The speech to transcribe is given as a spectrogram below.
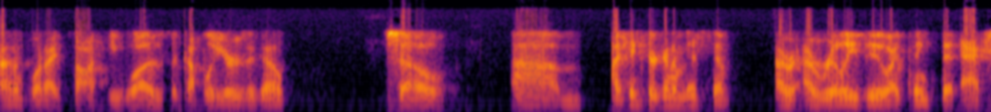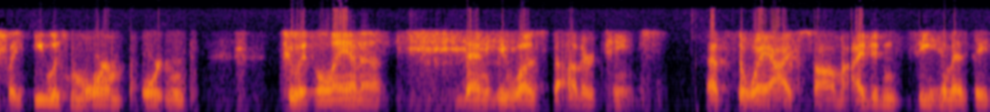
kind of what I thought he was a couple of years ago. So, um, I think they're going to miss him. I, I really do. I think that actually he was more important to Atlanta than he was to other teams. That's the way I saw him. I didn't see him as a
